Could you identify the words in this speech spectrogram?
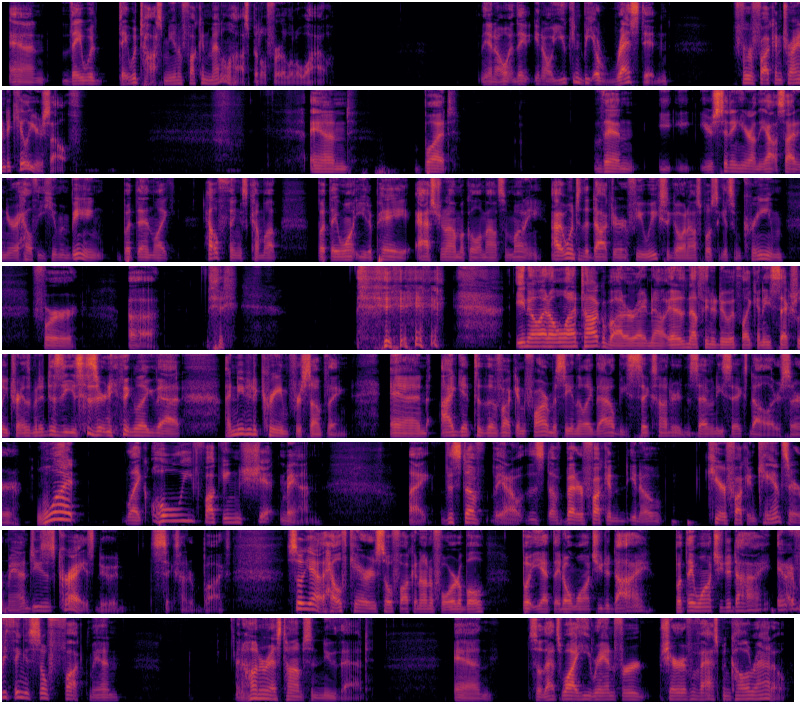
and they would they would toss me in a fucking mental hospital for a little while. You know, and they you know, you can be arrested for fucking trying to kill yourself. And but then you're sitting here on the outside and you're a healthy human being, but then like health things come up, but they want you to pay astronomical amounts of money. I went to the doctor a few weeks ago and I was supposed to get some cream for uh you know, I don't want to talk about it right now. It has nothing to do with like any sexually transmitted diseases or anything like that. I needed a cream for something. And I get to the fucking pharmacy and they're like, that'll be $676, sir. What? Like, holy fucking shit, man. Like, this stuff, you know, this stuff better fucking, you know, cure fucking cancer, man. Jesus Christ, dude. 600 bucks. So, yeah, healthcare is so fucking unaffordable, but yet they don't want you to die, but they want you to die. And everything is so fucked, man. And Hunter S. Thompson knew that. And so that's why he ran for sheriff of Aspen, Colorado.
